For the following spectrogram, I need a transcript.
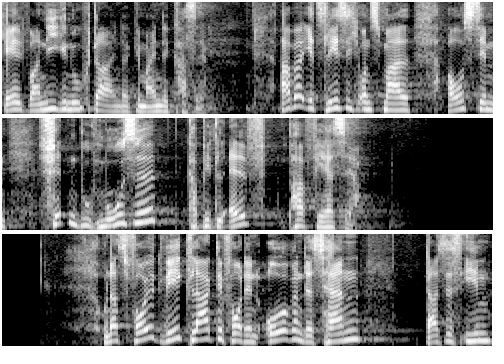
Geld war nie genug da in der Gemeindekasse. Aber jetzt lese ich uns mal aus dem vierten Buch Mose, Kapitel 11, ein paar Verse. Und das Volk wehklagte vor den Ohren des Herrn, dass es ihm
